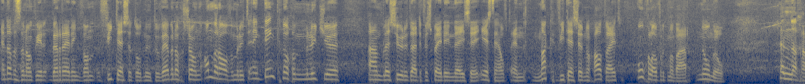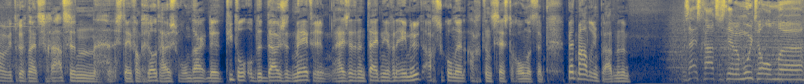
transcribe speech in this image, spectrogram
En dat is dan ook weer de redding van Vitesse tot nu toe. We hebben nog zo'n anderhalve minuut. En ik denk nog een minuutje aan blessuretijd te verspelen in deze eerste helft. En NAC Vitesse nog altijd, ongelooflijk maar waar, 0-0. En dan gaan we weer terug naar het schaatsen. Stefan Groothuis won daar de titel op de 1000 meter. Hij zette een tijd neer van 1 minuut, 8 seconden en 68 honderdste. Met Maaldering praat met hem. Er zijn schaatsers die hebben moeite om uh,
